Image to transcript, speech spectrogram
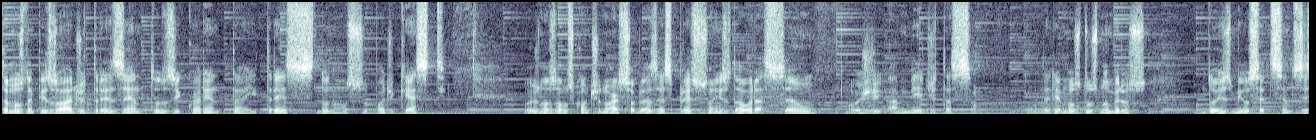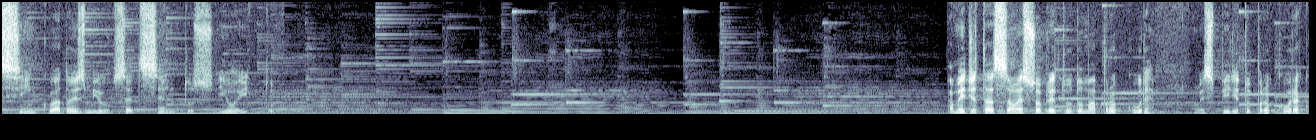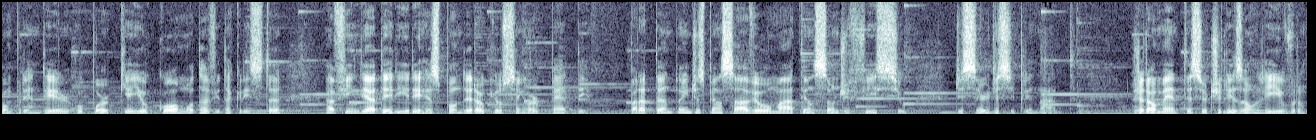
Estamos no episódio 343 do nosso podcast. Hoje nós vamos continuar sobre as expressões da oração, hoje a meditação. Então leremos dos números 2705 a 2708. A meditação é sobretudo uma procura. O espírito procura compreender o porquê e o como da vida cristã a fim de aderir e responder ao que o Senhor pede. Para tanto, é indispensável uma atenção difícil de ser disciplinada. Geralmente se utiliza um livro,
